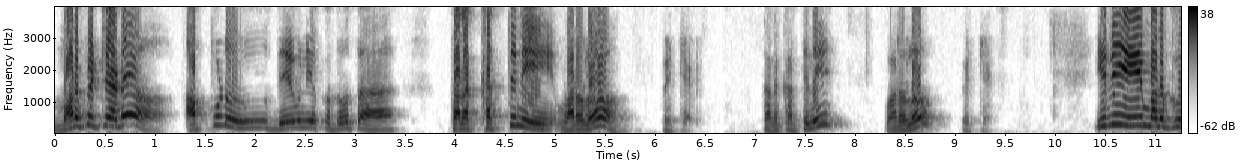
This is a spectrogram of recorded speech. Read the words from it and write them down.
మొరపెట్టాడో అప్పుడు దేవుని యొక్క దూత తన కత్తిని వరలో పెట్టాడు. తన కత్తిని వరలో పెట్టాడు. ఇది మనకు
